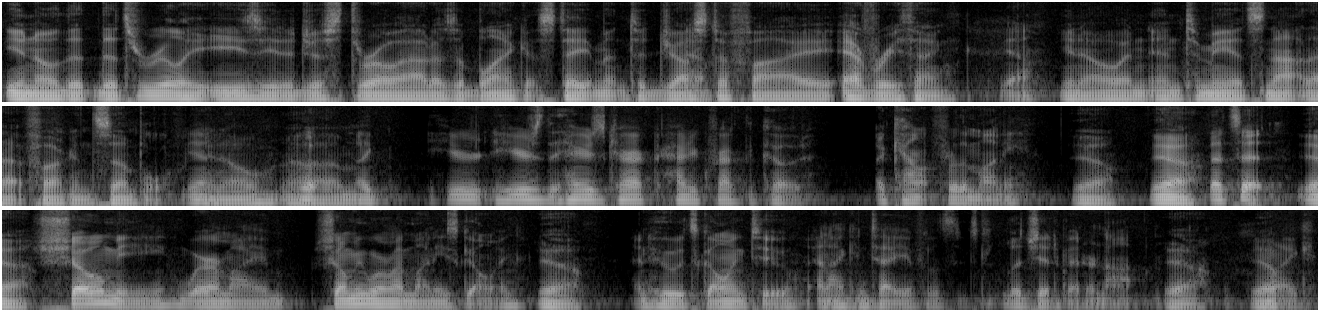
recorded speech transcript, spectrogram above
You know, that, that's really easy to just throw out as a blanket statement to justify everything. Yeah. You know, and, and to me, it's not that fucking simple. Yeah. You know, Look, um, like here, here's the here's how you crack the code? Account for the money. yeah. Yeah. That's it. Yeah. Show me where my show me where my money's going. Yeah. And who it's going to, and I can tell you if it's legitimate or not. Yeah. Yep. Like,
